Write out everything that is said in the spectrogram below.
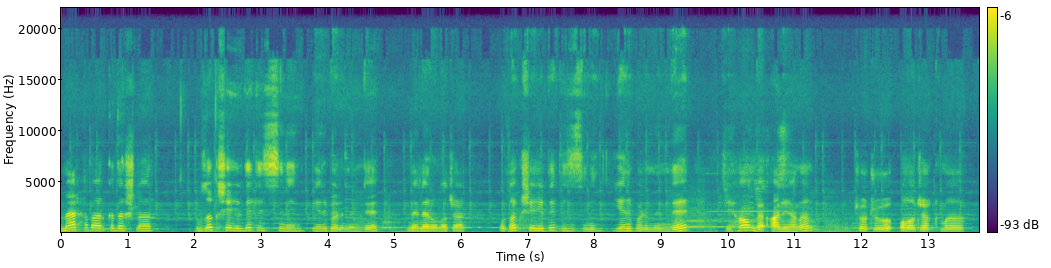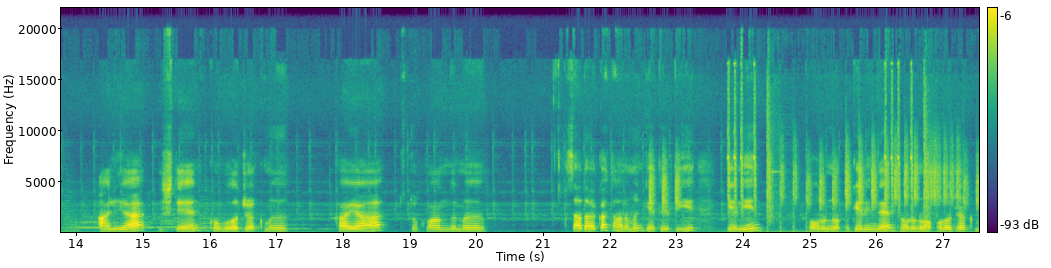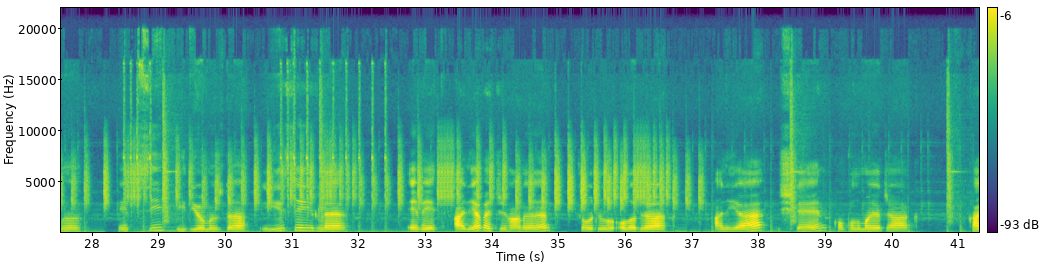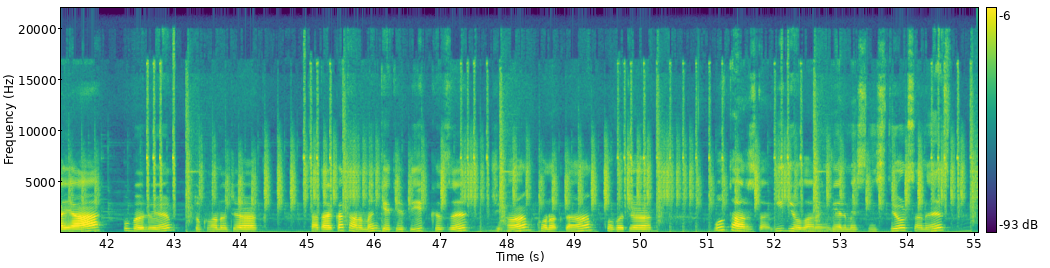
Merhaba arkadaşlar. Uzak Şehirde dizisinin yeni bölümünde neler olacak? Uzak Şehirde dizisinin yeni bölümünde Cihan ve Aliya'nın çocuğu olacak mı? Aliya işten kovulacak mı? Kaya tutuklandı mı? Sadakat Hanım'ın getirdiği gelin torunu gelinden torunu olacak mı? Hepsi videomuzda. İyi seyirler. Evet, Aliye ve Cihan'ın çocuğu olacak. Aliye işten kovulmayacak. Kaya bu bölüm tutuklanacak. Sadakat Hanım'ın getirdiği kızı Cihan konaktan kovacak. Bu tarzda videoların gelmesini istiyorsanız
